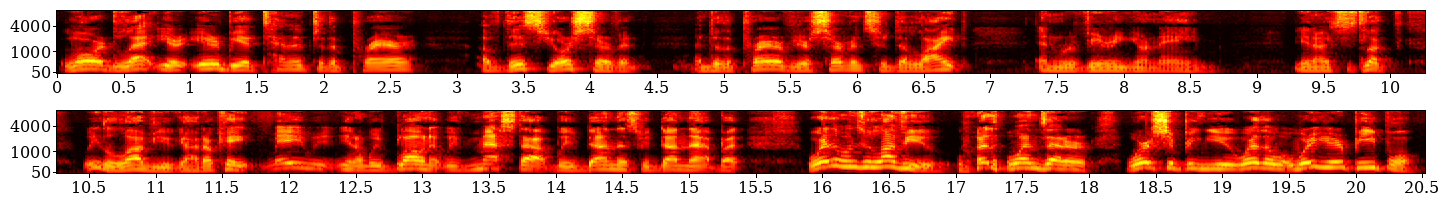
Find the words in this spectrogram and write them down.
Lord, let your ear be attentive to the prayer of this your servant and to the prayer of your servants who delight in revering your name. You know, he says, look, we love you, God. Okay, maybe, you know, we've blown it. We've messed up. We've done this. We've done that. But we're the ones who love you. We're the ones that are worshiping you. We're the, we're your people,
